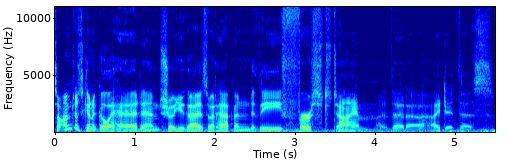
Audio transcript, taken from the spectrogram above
So I'm just going to go ahead and show you guys what happened the first time that uh, I did this.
